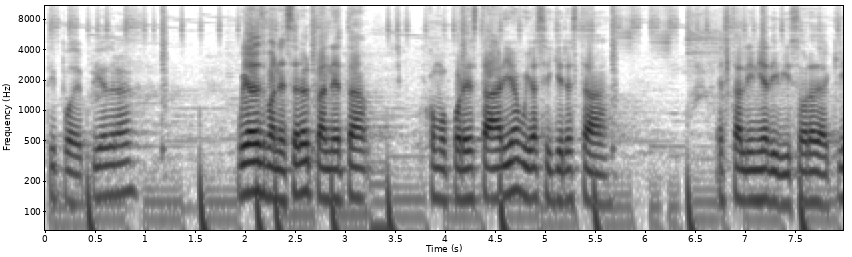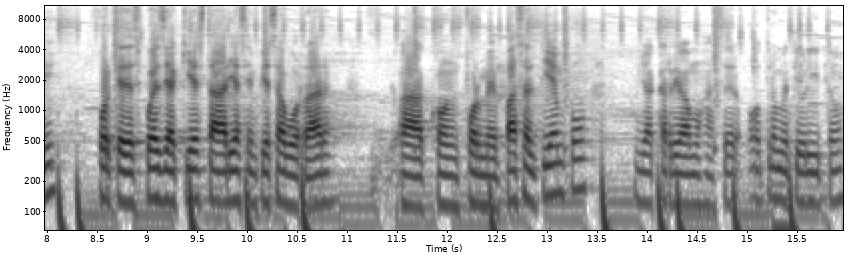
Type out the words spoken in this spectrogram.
Tipo de piedra. Voy a desvanecer el planeta como por esta área. Voy a seguir esta, esta línea divisora de aquí. Porque después de aquí esta área se empieza a borrar ah, conforme pasa el tiempo. Y acá arriba vamos a hacer otro meteorito.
